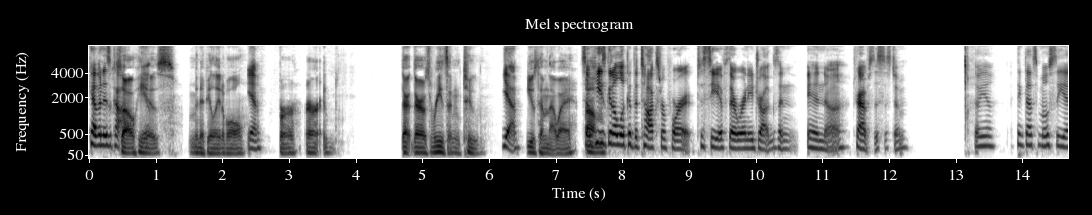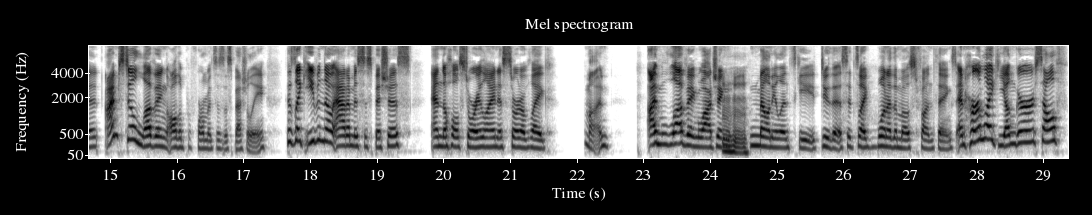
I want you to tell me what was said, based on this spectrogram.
Kevin is a cop, so he Yeah. is manipulatable. Yeah. for or there, there's reason to Yeah. use him that way. So Um, he's gonna look at the tox report to see if there were any drugs in in uh, Travis's system. So yeah, I think that's mostly it. I'm still loving all the performances, especially because like even though Adam is suspicious and the whole storyline is sort of like, come on, I'm loving watching Mhm. Melanie Lynskey do this. It's like one of the most fun things, and her like younger self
